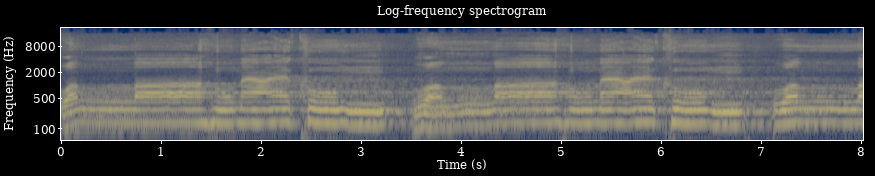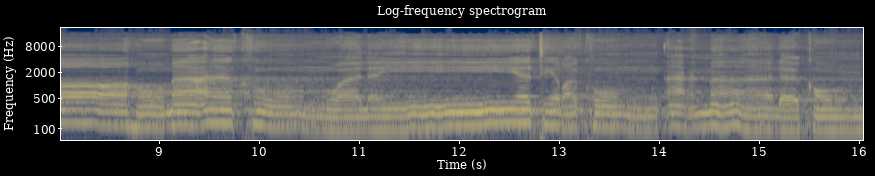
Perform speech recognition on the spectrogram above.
والله معكم والله معكم والله معكم ولن يتركم أعمالكم.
